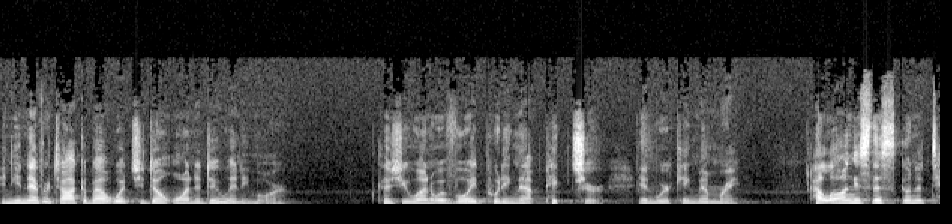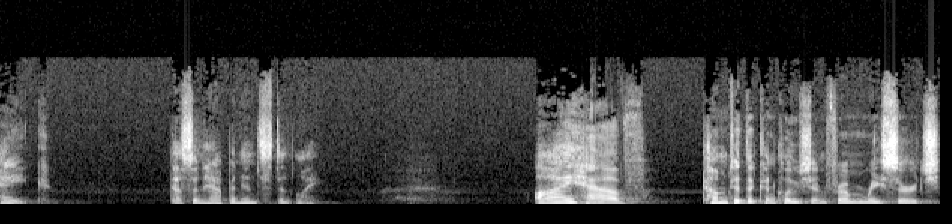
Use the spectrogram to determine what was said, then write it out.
and you never talk about what you don't want to do anymore because you want to avoid putting that picture in working memory. How long is this going to take? Doesn't happen instantly. I have come to the conclusion from research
